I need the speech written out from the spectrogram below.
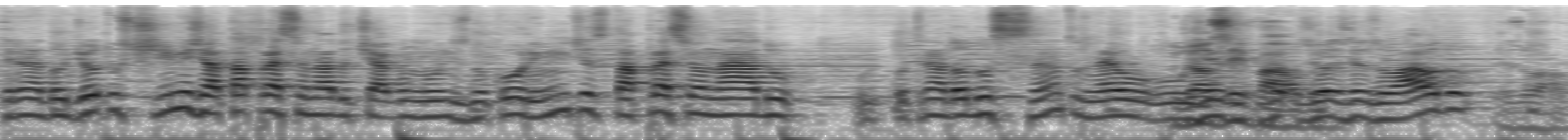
treinador de outros times, já está pressionado o Thiago Nunes no Corinthians, está pressionado o, o treinador do Santos, né? O, o. José Jesualdo. Visual.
